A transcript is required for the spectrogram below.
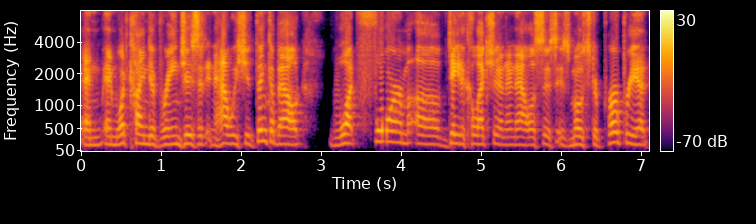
and and what kind of range is it, and how we should think about what form of data collection and analysis is most appropriate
